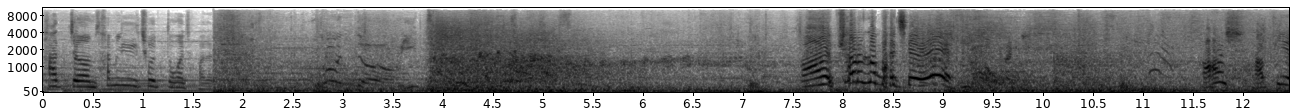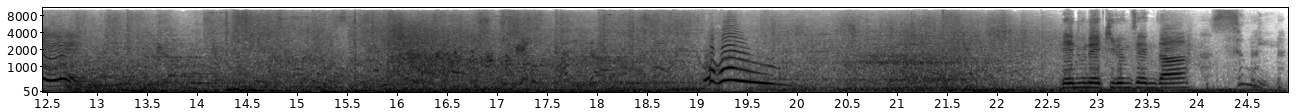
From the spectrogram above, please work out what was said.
4.31초 동안 받았습니다. 아, 피하는 거 봐, 쟤! 아씨, 다 피해. 오호! 내 눈에 기름 샌다. 승리.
